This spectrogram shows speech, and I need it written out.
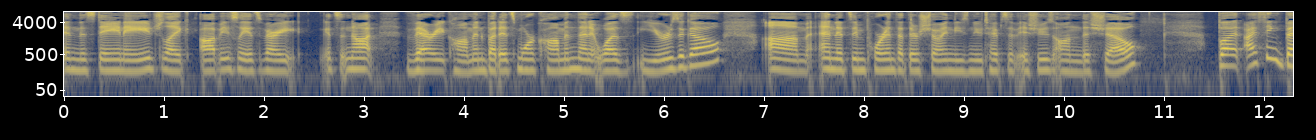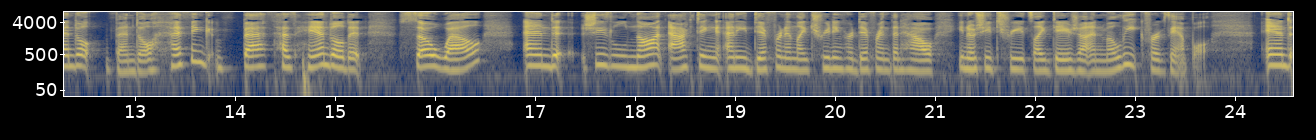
in this day and age, like obviously it's very it's not very common, but it's more common than it was years ago. Um, and it's important that they're showing these new types of issues on the show. But I think Bendel, Bendel, I think Beth has handled it so well. And she's not acting any different and like treating her different than how, you know, she treats like Deja and Malik, for example. And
